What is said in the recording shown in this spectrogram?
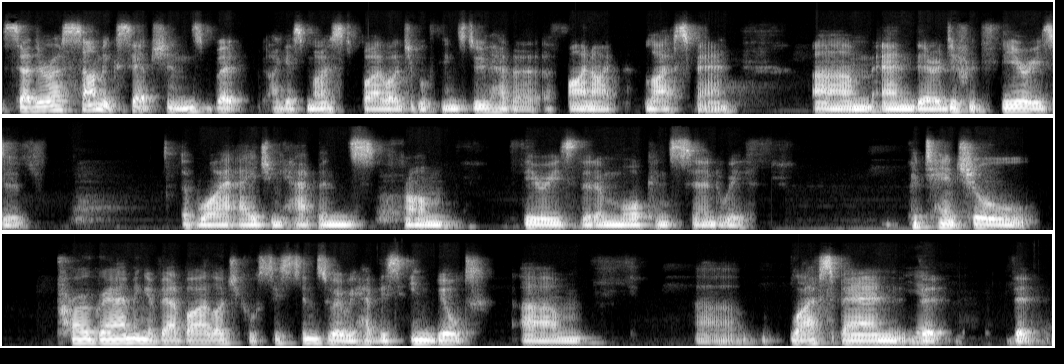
so there are some exceptions, but I guess most biological things do have a, a finite lifespan, um, and there are different theories of of why aging happens from theories that are more concerned with potential programming of our biological systems, where we have this inbuilt um, uh, lifespan yep. that that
